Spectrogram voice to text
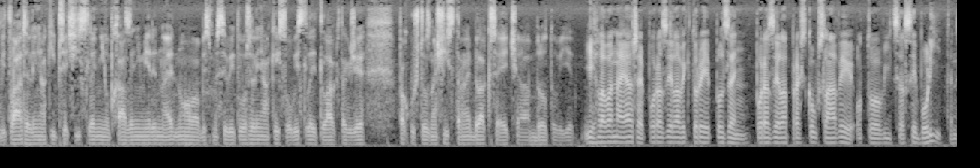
vytvářeli nějaký přečíslení obcházením jeden na jednoho, aby jsme si vytvořili nějaký souvislý tlak, takže pak už to z naší strany byla křeč a bylo to vidět. Jihlava na jaře porazila Viktorii Plzeň, porazila Pražskou slávy, o to víc asi bolí ten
